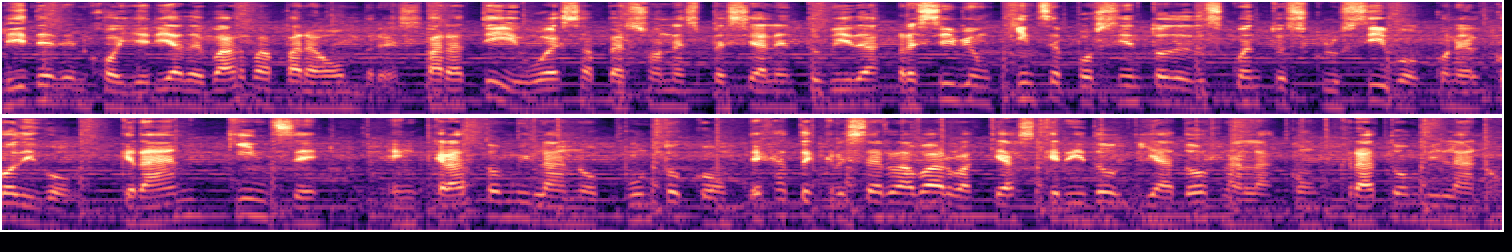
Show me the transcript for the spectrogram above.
líder en joyería de barba para hombres. Para ti o esa persona especial en tu vida, recibe un 15% de descuento exclusivo con el código GRAN15 en cratomilano.com. Déjate crecer la barba que has querido y adórnala con Crato Milano.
